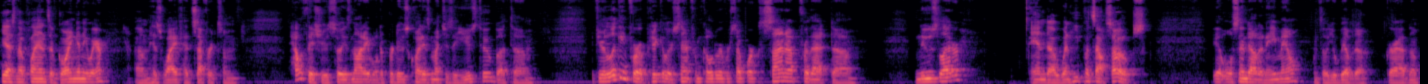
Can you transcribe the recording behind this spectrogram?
he has no plans of going anywhere. Um, his wife had suffered some health issues, so he's not able to produce quite as much as he used to. But um, if you're looking for a particular scent from Cold River Soapworks, sign up for that um, newsletter. And uh, when he puts out soaps, it will send out an email, and so you'll be able to grab them.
